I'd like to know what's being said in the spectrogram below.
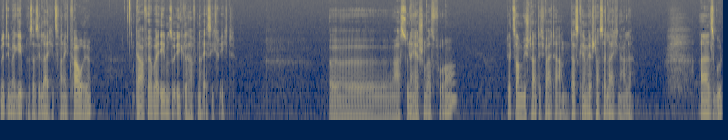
Mit dem Ergebnis, dass die Leiche zwar nicht faul, dafür aber ebenso ekelhaft nach Essig riecht. Äh, hast du nachher schon was vor? Der Zombie starrt dich weiter an. Das kennen wir schon aus der Leichenhalle. Also gut,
